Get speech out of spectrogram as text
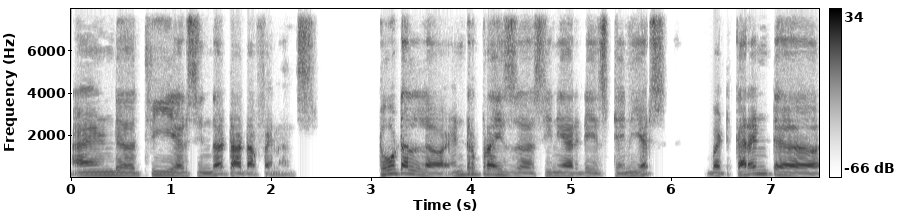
and uh, three years in the Tata Finance. Total uh, enterprise uh, seniority is 10 years, but current uh,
